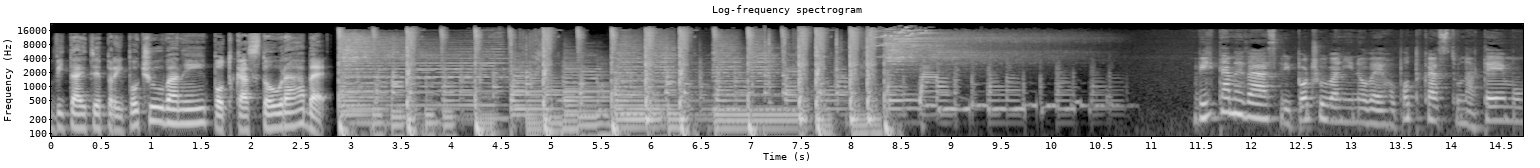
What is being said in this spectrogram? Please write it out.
Vitajte pri počúvaní podcastov Rábe. Vítame vás pri počúvaní nového podcastu na tému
